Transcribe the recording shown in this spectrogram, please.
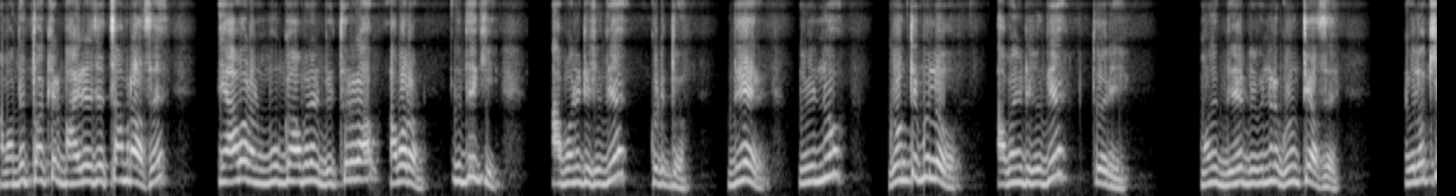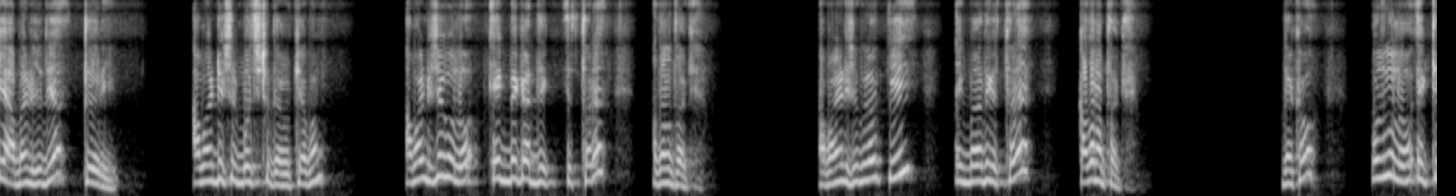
আমাদের ত্বকের বাইরে যে চামড়া আছে, এই আবরণ মুখ গহ্বরের ভিতরের আবরণ এগুলো দিয়ে কি আবরণী টিস্যু দিয়ে গঠিত। দেহের বিভিন্ন গ্রন্থিগুলো আবরণী টিস্যু দিয়ে তৈরি। আমাদের দেহের বিভিন্ন গ্রন্থি আছে। এগুলো কি আবরণী টিস্যু দিয়ে তৈরি? আবরণী টিস্যুর বৈশিষ্ট্য দেখো কেমন আবরণী টিস্যুগুলো এক বেকাধিক স্তরে সাজানো থাকে। আবরণী টিস্যুগুলো কি? এক বেকাধিক স্তরে সাজানো থাকে। দেখো, কোষগুলো একটি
